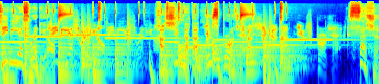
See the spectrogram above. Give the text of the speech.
TBS ラディオ発信型ニュースプロジェクト。セッション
